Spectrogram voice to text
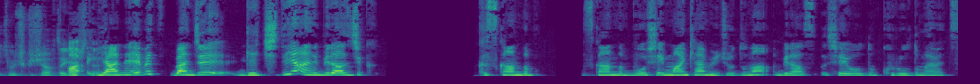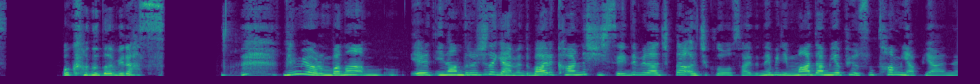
İki buçuk üç hafta geçti. Yani evet bence geçti yani birazcık kıskandım. Kıskandım. Bu şey manken vücuduna biraz şey oldum, kuruldum evet. O konuda biraz. Bilmiyorum bana evet inandırıcı da gelmedi. Bari karnı şişseydi birazcık daha acıklı olsaydı. Ne bileyim madem yapıyorsun tam yap yani.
